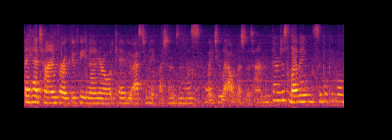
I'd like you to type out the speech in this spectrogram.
they had time for a goofy nine year old kid who asked too many questions and was way too loud most of the time. They were just loving, simple people.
